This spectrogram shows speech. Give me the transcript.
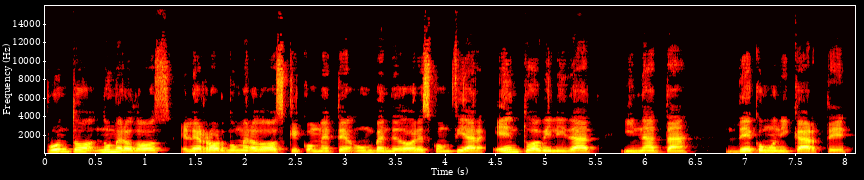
Punto número dos, el error número dos que comete un vendedor es confiar en tu habilidad innata de comunicarte,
